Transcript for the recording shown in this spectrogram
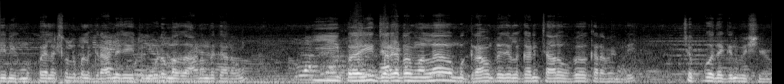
దీనికి ముప్పై లక్షల రూపాయలు గ్రాంట్ చేయడం కూడా మాకు ఆనందకరం. ఈ ప్రజలు జరగడం వల్ల మా గ్రామ ప్రజలకు కానీ చాలా ఉపయోగకరమైంది. చెప్పుకోదగిన విషయం.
